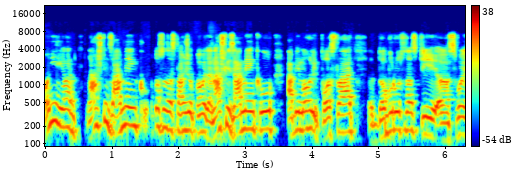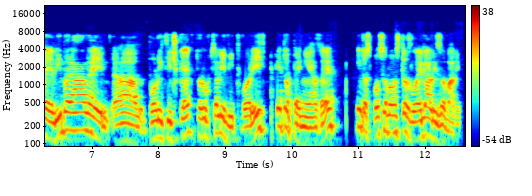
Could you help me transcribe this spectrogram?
oni len našli zámienku, to som sa snažil povedať, našli zámienku, aby mohli poslať do budúcnosti e, svojej liberálnej e, političke, ktorú chceli vytvoriť, takéto peniaze, Týmto spôsobom si to zlegalizovali.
